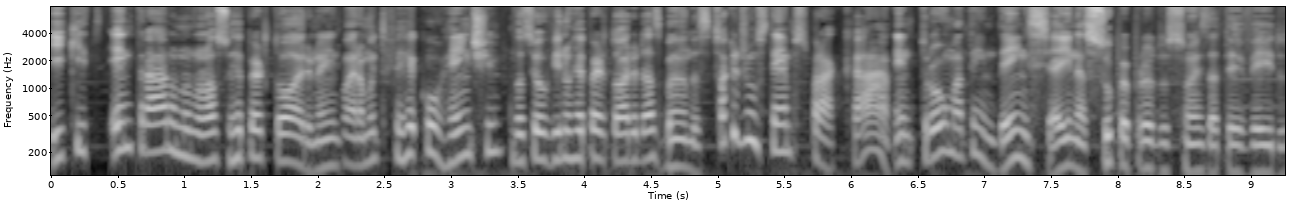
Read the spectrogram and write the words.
e que entraram no nosso repertório, né? Então era muito recorrente você ouvir no repertório das bandas. Só que de uns tempos para cá entrou uma tendência aí nas superproduções da TV e do,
